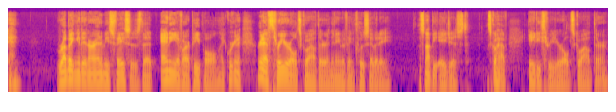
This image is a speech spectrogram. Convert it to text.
rubbing it in our enemies' faces that any of our people, like we're gonna we're gonna have three year olds go out there in the name of inclusivity. Let's not be ageist. Let's go have 83 year olds go out there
